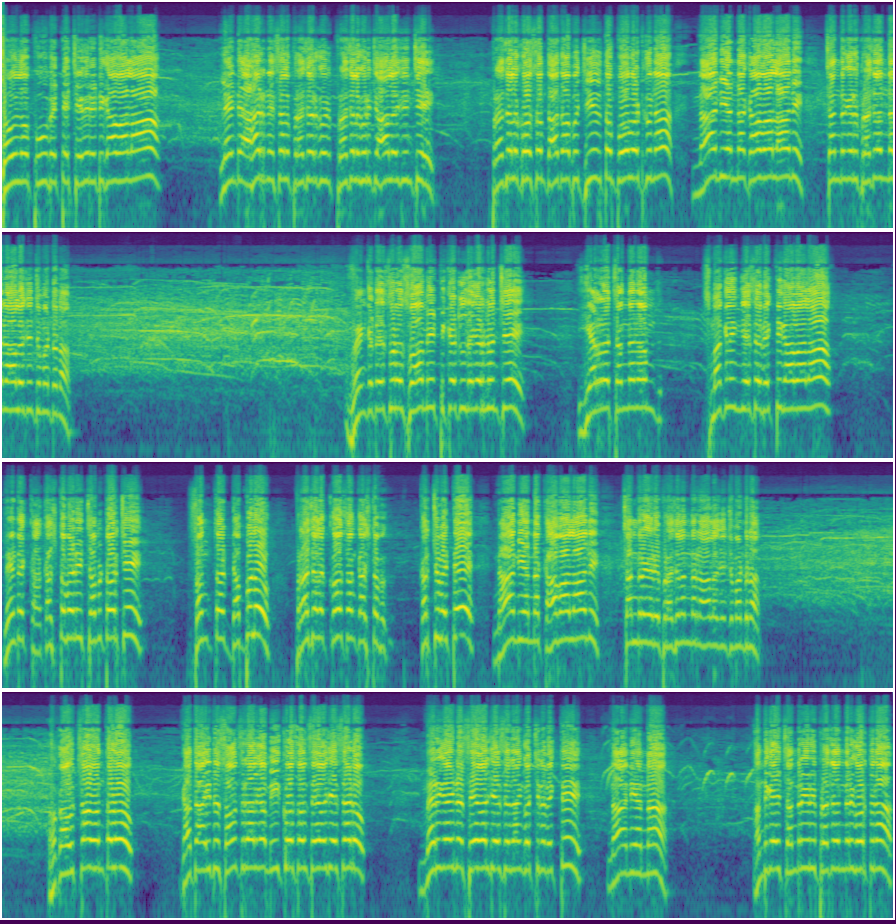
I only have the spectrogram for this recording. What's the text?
చెవులో పువ్వు పెట్టే చెవిరెడ్డి కావాలా? లేదంటే అహర్నిశలు ప్రజల గురి- ప్రజల గురించి ఆలోచించి ప్రజల కోసం దాదాపు జీవితం పోగొట్టుకున్న నాని అన్న కావాలా అని చంద్రగిరి ప్రజలందరినీ ఆలోచించమంటున్నా. వెంకటేశ్వర స్వామి టికెట్ల దగ్గర నుంచి ఎర్ర చందనం స్మగ్లింగ్ చేసే వ్యక్తి కావాలా? లేదంటే క- కష్టపడి చెమటోర్చి సొంత డబ్బులు ప్రజల కోసం కష్ట ఖర్చు పెట్టే నాని అన్న కావాలా అని చంద్రగిరి ప్రజలందరిని ఆలోచించమంటున్నా. ఒక ఉత్సాహవంతుడు గత ఐదు సంవత్సరాలుగా మీకోసం సేవ చేశాడు. మెరుగైన సేవలు చేసేదానికి వచ్చిన వ్యక్తి నాని అన్న. అందుకే చంద్రగిరి ప్రజలందరూ కోరుతున్నా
